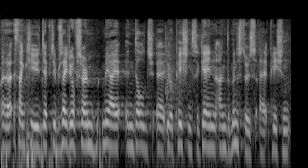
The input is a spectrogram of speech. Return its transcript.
Uh, thank you, Deputy Presiding Officer. May I indulge uh, your patience again and the Minister's uh, patience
